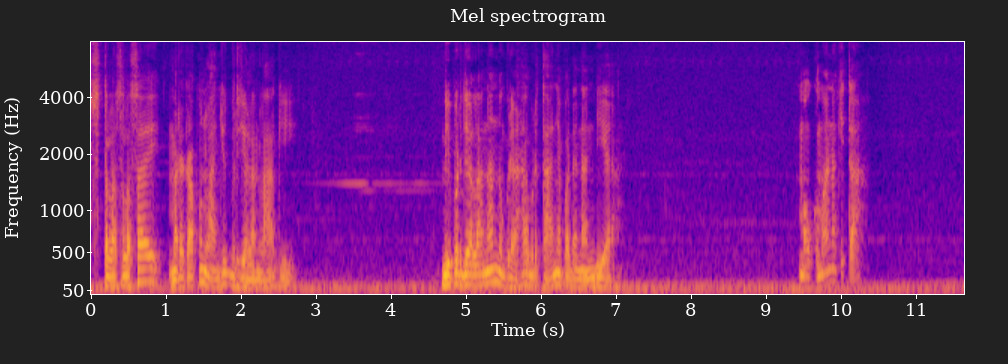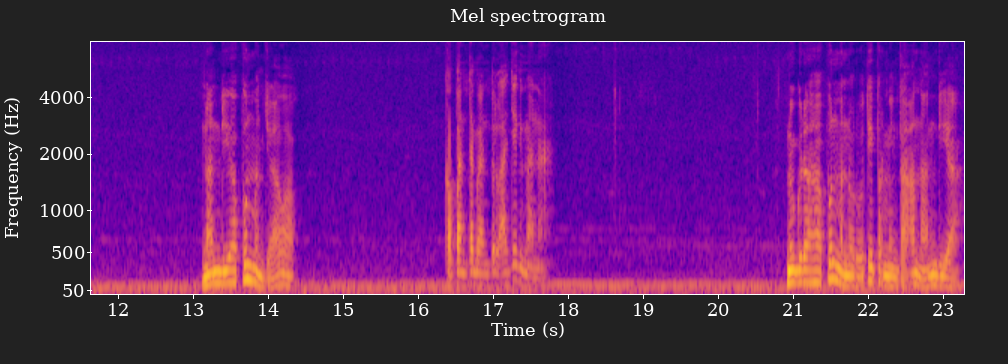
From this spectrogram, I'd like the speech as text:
Setelah selesai, mereka pun lanjut berjalan lagi. Di perjalanan Nugraha bertanya pada Nandia. Mau ke mana kita? Nandia pun menjawab. Ke Pantai Bantul aja gimana? Nugraha pun menuruti permintaan Nandia.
